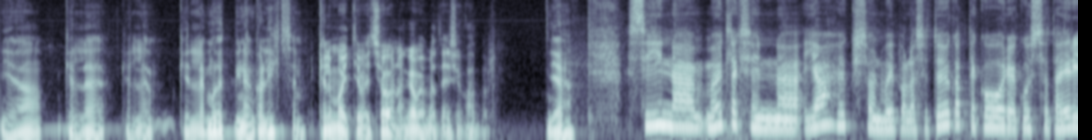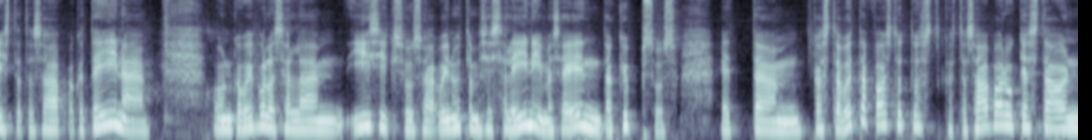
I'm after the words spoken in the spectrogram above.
ja kelle, kelle, kelle mõõtmine on ka lihtsam. kelle motivatsioon on ka võib-olla teise koha peal yeah.. siin äh, ma ütleksin äh, jah, üks on võib-olla see töökategooria, kus seda eristada saab, aga teine on ka võib-olla selle isiksuse või no ütleme siis selle inimese enda küpsus. et ähm, kas ta võtab vastutust, kas ta saab aru, kes ta on,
